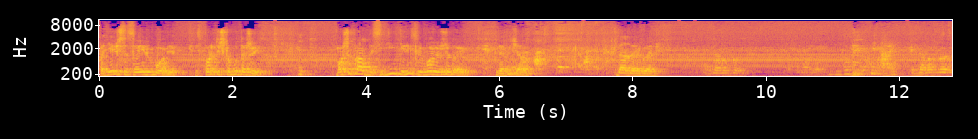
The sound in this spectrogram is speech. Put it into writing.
Поделишься своей любовью. Испортишь кому-то жизнь. Можешь и правда сиди и делись любовью с женой. Для начала. Да, дорогой. Когда вопрос. Когда вопрос.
